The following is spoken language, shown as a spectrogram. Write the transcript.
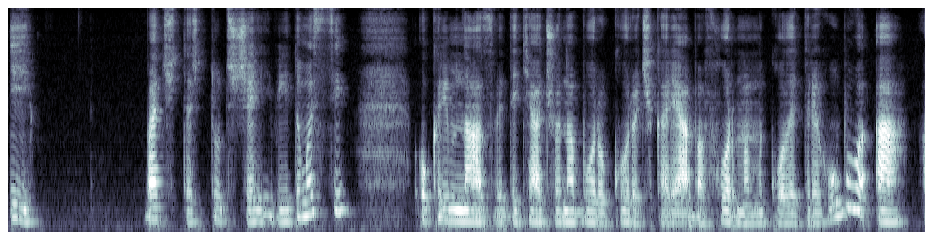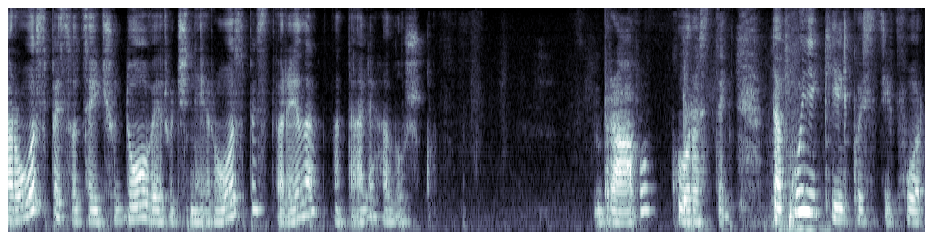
І, бачите, тут ще є відомості, окрім назви дитячого набору курочка ряба, форма Миколи Тригубова, а розпис, оцей чудовий ручний розпис, створила Наталя Галушко. Браво, Коростень! Такої кількості форм,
